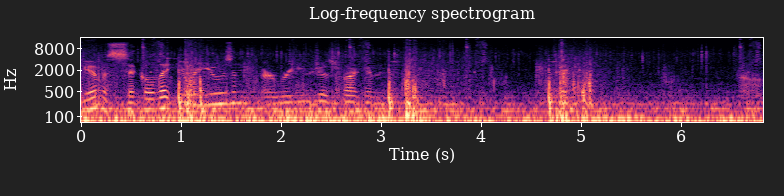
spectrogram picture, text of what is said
Do you have a sickle that you were using? Or were you just fucking picking? Oh.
